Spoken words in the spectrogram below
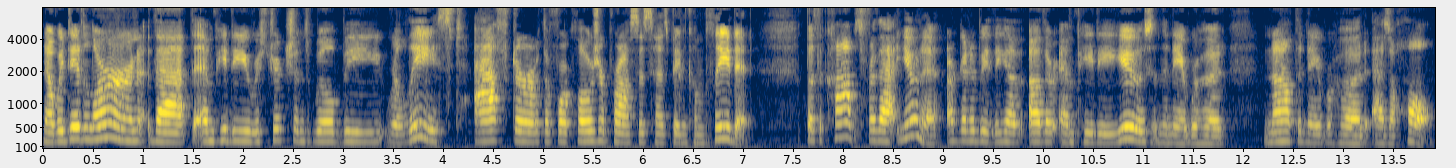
Now, we did learn that the MPDU restrictions will be released after the foreclosure process has been completed. But the comps for that unit are going to be the other MPDUs in the neighborhood, not the neighborhood as a whole.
